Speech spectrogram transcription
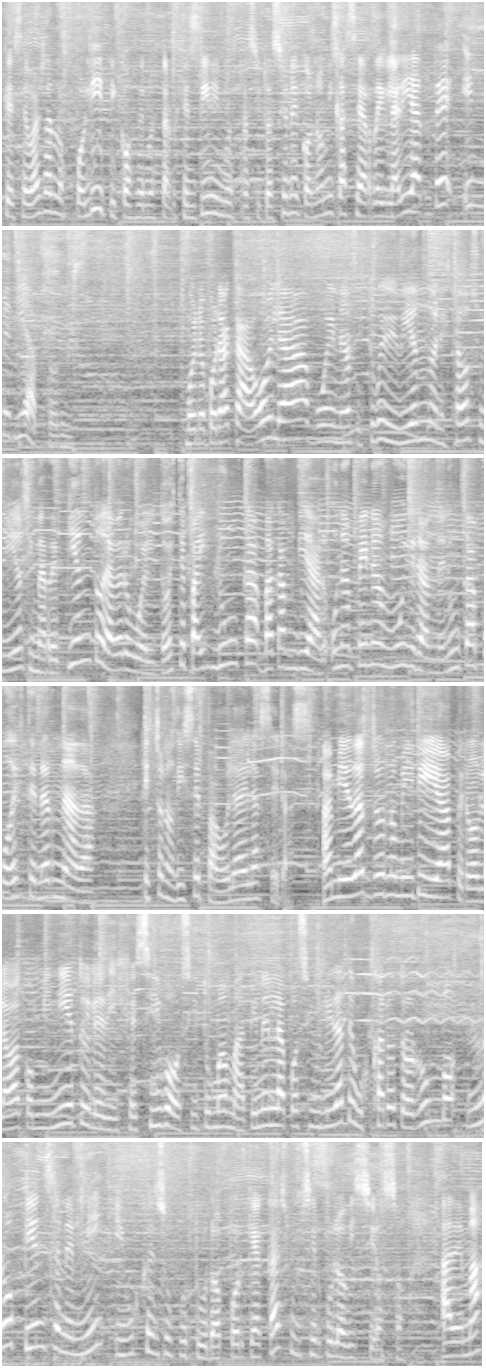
Que se vayan los políticos de nuestra Argentina y nuestra situación económica se arreglaría de inmediato, dice. Bueno, por acá, hola, buenas, estuve viviendo en Estados Unidos y me arrepiento de haber vuelto. Este país nunca va a cambiar, una pena muy grande, nunca podés tener nada. Esto nos dice Paola de las Heras. A mi edad yo no me iría, pero hablaba con mi nieto y le dije, si vos y tu mamá tienen la posibilidad de buscar otro rumbo, no piensen en mí y busquen su futuro, porque acá es un círculo vicioso. Además,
